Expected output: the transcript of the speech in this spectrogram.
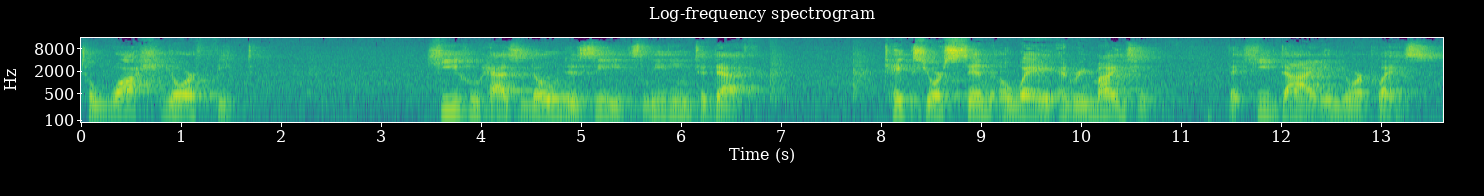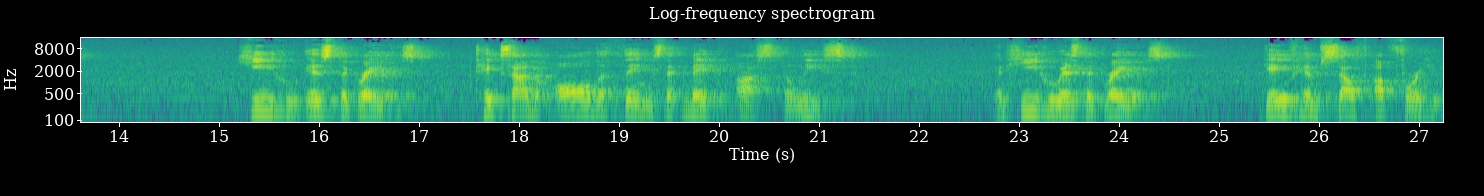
to wash your feet. He who has no disease leading to death takes your sin away and reminds you that he died in your place. He who is the greatest takes on all the things that make us the least. And he who is the greatest gave himself up for you,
